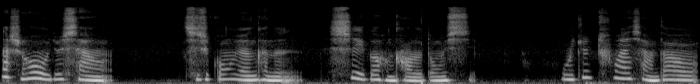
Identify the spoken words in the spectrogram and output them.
那时候我就想，其实公园可能是一个很好的东西。我就突然想到，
